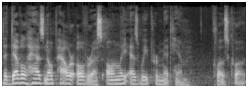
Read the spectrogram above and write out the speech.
The devil has no power over us only as we permit him. Close quote.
